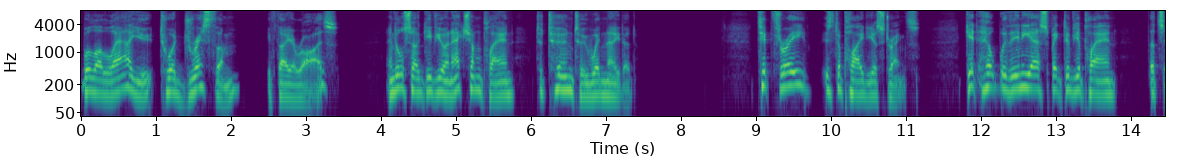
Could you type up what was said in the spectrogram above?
will allow you to address them if they arise and also give you an action plan to turn to when needed. Tip three is to play to your strengths. Get help with any aspect of your plan that's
